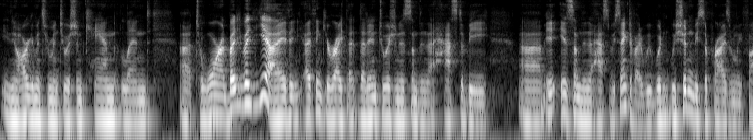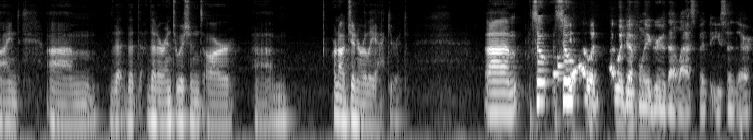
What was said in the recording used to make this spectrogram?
you know, arguments from intuition can lend uh, to warrant. But but yeah, I think I think you're right that that intuition is something that has to be um, it is something that has to be sanctified. We wouldn't we shouldn't be surprised when we find um, that that that our intuitions are um, are not generally accurate. Um, so so Yeah, I would I would definitely agree with that last bit that you said there.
